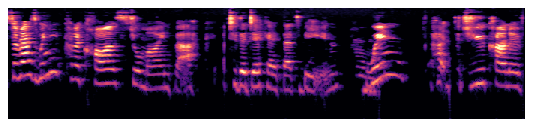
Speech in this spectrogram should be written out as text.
So, Raz, when you kind of cast your mind back to the decade that's been, Mm. when ha- did you kind of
